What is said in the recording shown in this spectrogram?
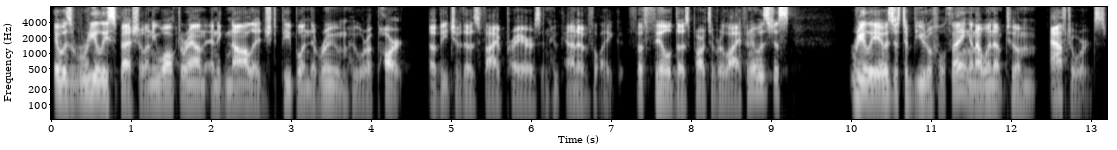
it was really special. And he walked around and acknowledged people in the room who were a part of each of those five prayers and who kind of like fulfilled those parts of her life, and it was just really, it was just a beautiful thing. And I went up to him afterwards,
